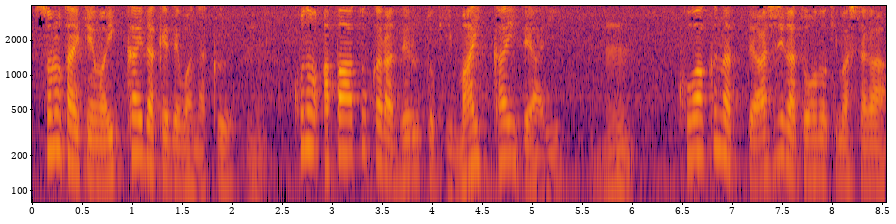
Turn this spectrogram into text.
その体験は1回だけではなくこのアパートから出るとき毎回でありうん。うん怖くなって足が遠のきましたが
